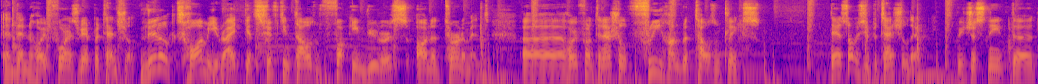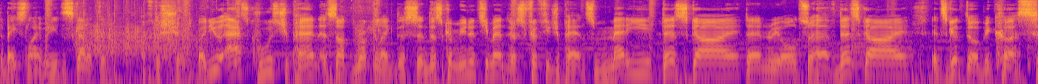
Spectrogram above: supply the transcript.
And then Hoi 4 has great potential. Little Tommy, right, gets 15,000 fucking viewers on a tournament. Uh, Hoi 4 International, 300,000 clicks. There's obviously potential there. We just need the, the baseline. We need the skeleton of the shit. But you ask who is Japan, it's not working like this. In this community, man, there's 50 Japans. Medi, this guy, then we also have this guy. It's good though, because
